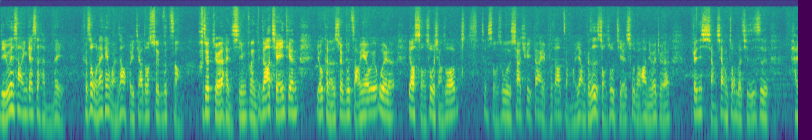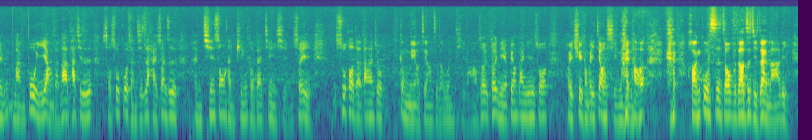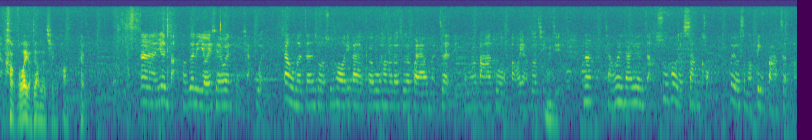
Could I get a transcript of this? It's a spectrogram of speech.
理论上应该是很累，可是我那天晚上回家都睡不着。我就觉得很兴奋，然后前一天有可能睡不着，因为为了要手术，想说 这个手术下去大概也不知道怎么样。可是手术结束的话，你会觉得跟想象中的其实是还蛮不一样的。那他其实手术过程其实还算是很轻松、很平和在进行，所以术后的当然就更没有这样子的问题了哈。所以所以你也不用担心说回去怎么一觉醒来，然后 环顾四周不知道自己在哪里，不会有这样的情况。那院长，我这里有一些问题想问。像我们诊所术后，一般的客户他们都是会回来我们这里，我们会帮他做保养、做清洁。那想问一下院长，术后的伤口会有什么并发症吗？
